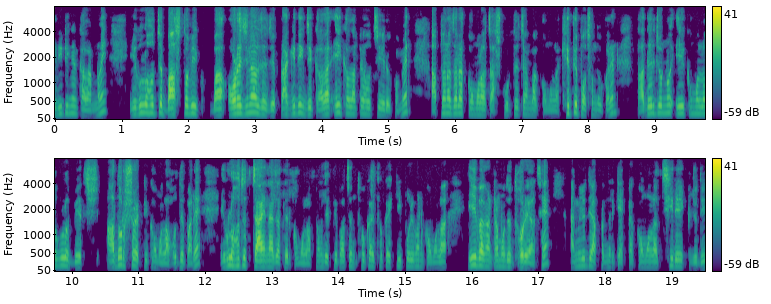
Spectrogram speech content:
এডিটিং এর কালার নয়। এগুলো হচ্ছে বাস্তবিক বা অরিজিনাল যে প্রাকৃতিক যে কালার এই কালারটা হচ্ছে এরকমের। আপনারা যারা কমলা চাষ করতে চান বা কমলা খেতে পছন্দ করেন, তাদের জন্য এই কমলাগুলো বেশ আদর্শ একটি কমলা হতে পারে। এগুলো হচ্ছে চায়না জাতের কমলা। আপনারা দেখতে পাচ্ছেন থোকায় থোকায় কি পরিমাণ কমলা এই বাগানটার মধ্যে ধরে আছে। আমি যদি আপনাদেরকে একটা কমলা ছিঁড়ে একটু যদি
